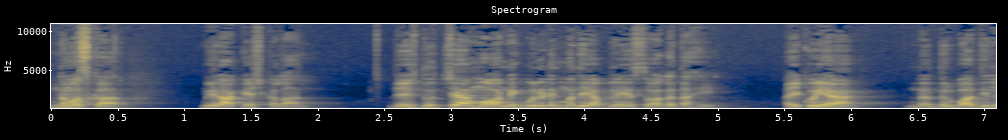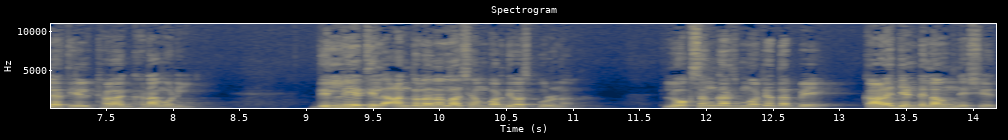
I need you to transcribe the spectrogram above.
नमस्कार मी राकेश कलाल. देशदूतच्या मॉर्निंग बुलेटिनमध्ये आपले स्वागत आहे. ऐकूया नंदुरबार जिल्ह्यातील ठळक घडामोडी. दिल्ली येथील आंदोलनाला शंभर दिवस पूर्ण. लोकसंघर्ष मोर्चातर्फे काळे झेंडे लावून निषेध.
